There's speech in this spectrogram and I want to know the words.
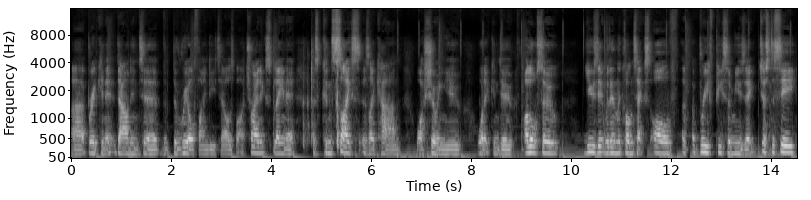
uh, breaking it down into the, the real fine details. But I'll try and explain it as concise as I can while showing you what it can do. I'll also use it within the context of a, a brief piece of music just to see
